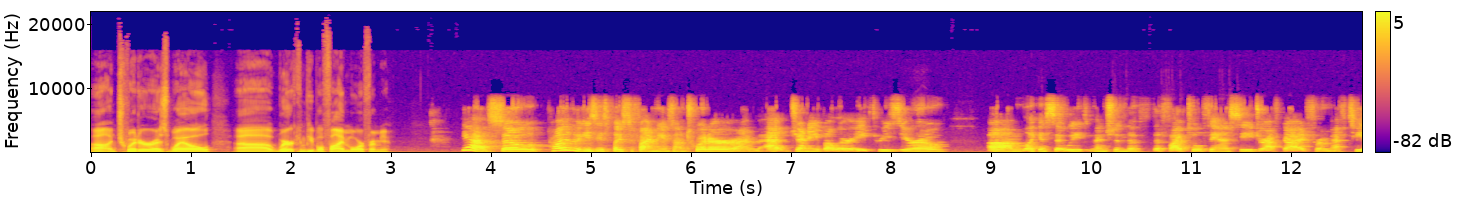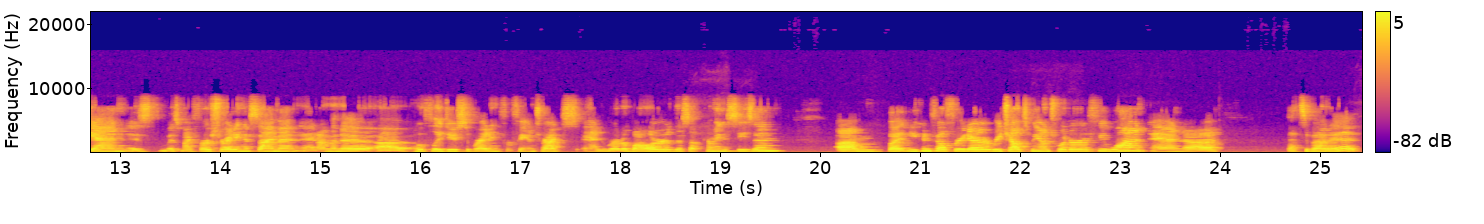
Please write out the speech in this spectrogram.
uh, on Twitter as well. Uh, where can people find more from you? Yeah, so probably the easiest place to find me is on Twitter. I'm at Jenny Butler eight three zero. Um, like I said, we mentioned the, the five tool fantasy draft guide from FTN is was my first writing assignment, and I'm gonna uh, hopefully do some writing for Fantrax and Rotoballer this upcoming season. Um, but you can feel free to reach out to me on Twitter if you want, and uh, that's about it.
